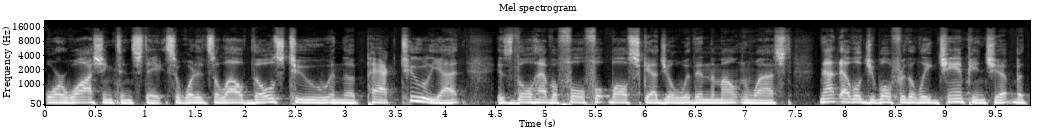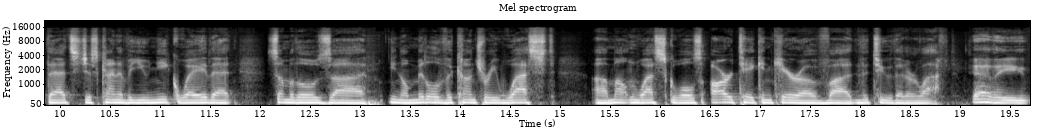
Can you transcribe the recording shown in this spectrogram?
or Washington State. So, what it's allowed those two in the Pac 2 yet is they'll have a full football schedule within the Mountain West. Not eligible for the league championship, but that's just kind of a unique way that some of those, uh, you know, middle of the country West, uh, Mountain West schools are taking care of uh, the two that are left. Yeah, the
